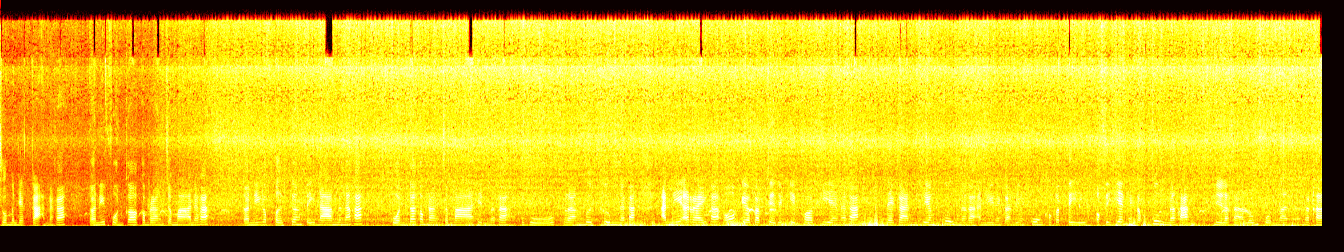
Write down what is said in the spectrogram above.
ชมบรรยากาศนะคะ ตอนนี้ฝนก็กำลังจะมานะคะ ตอนนี้ก็เปิดเครื่องตีน้ำแล้วนะคะ ฝนก็กำลังจะมาเห็นไหมคะ โอ้โหกลางมืดคึมนะคะ อันนี้อะไรคะอ๋อเกี่ยวกับเศรษฐกิจพอเพียงนะคะ ในการเลี้ยงกุ้งนะคะ อันนี้ในการเลี้ยงกุ้งเขาก็ตีออกซิเจนให้กับกุ้งนะคะ นี่แหละค่ะลมฝนมาแล้วนะคะ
